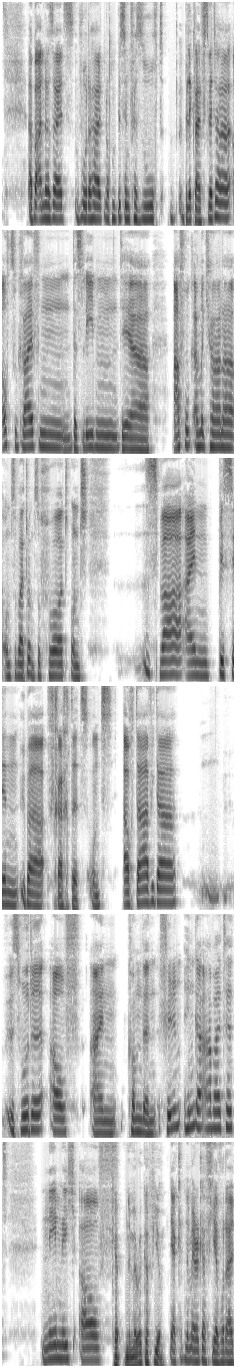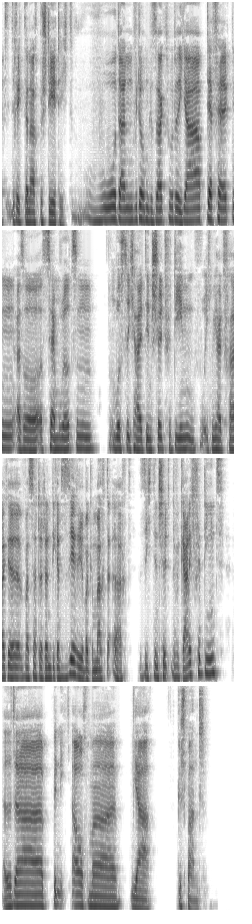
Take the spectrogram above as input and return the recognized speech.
Aber andererseits wurde halt noch ein bisschen versucht, Black Lives Matter aufzugreifen, das Leben der Afroamerikaner und so weiter und so fort. Und es war ein bisschen überfrachtet. Und auch da wieder, es wurde auf einen kommenden Film hingearbeitet, nämlich auf Captain America 4. Ja, Captain America 4 wurde halt direkt danach bestätigt, wo dann wiederum gesagt wurde, ja, der Falcon, also Sam Wilson musste sich halt den Schild verdienen, wo ich mich halt frage, was hat er dann die ganze Serie über gemacht? Ach, sich den Schild gar nicht verdient. Also da bin ich auch mal, ja, gespannt.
